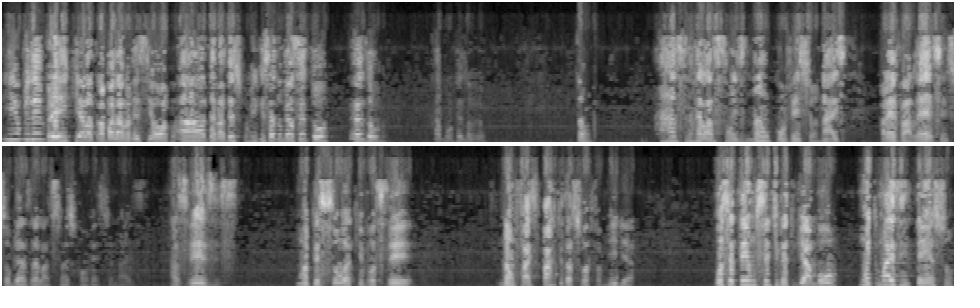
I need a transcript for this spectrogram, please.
E eu me lembrei que ela trabalhava nesse órgão. Ah, Dana, deixa comigo, isso é do meu setor. Eu resolvo. Acabou, resolveu. Então, as relações não convencionais prevalecem sobre as relações convencionais. Às vezes, uma pessoa que você não faz parte da sua família, você tem um sentimento de amor muito mais intenso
